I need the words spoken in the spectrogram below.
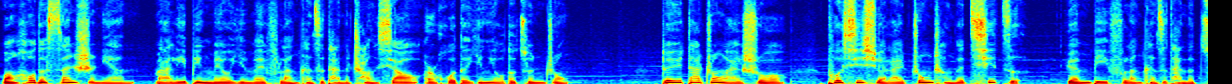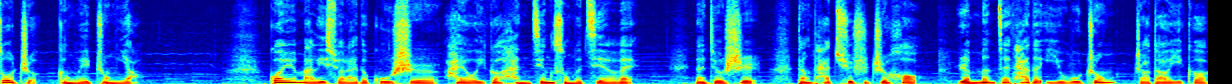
往后的三十年，玛丽并没有因为弗兰肯斯坦的畅销而获得应有的尊重。对于大众来说，珀西·雪莱忠诚的妻子远比弗兰肯斯坦的作者更为重要。关于玛丽·雪莱的故事，还有一个很惊悚的结尾。那就是，当她去世之后，人们在她的遗物中找到一个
